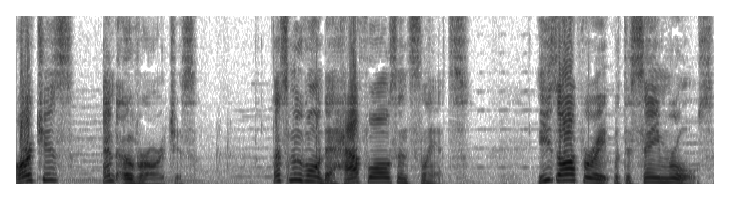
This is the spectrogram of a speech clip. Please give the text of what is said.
arches, and overarches. Let's move on to half walls and slants. These operate with the same rules.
